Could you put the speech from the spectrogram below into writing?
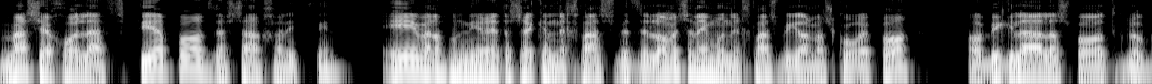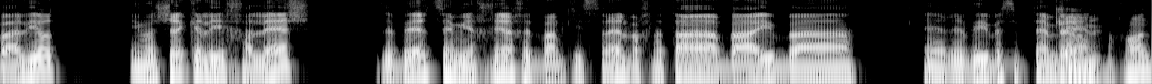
מה שיכול להפתיע פה זה השער חליפין. אם אנחנו נראה את השקל נחלש, וזה לא משנה אם הוא נחלש בגלל מה שקורה פה, או בגלל השפעות גלובליות, אם השקל ייחלש, זה בעצם יכריח את בנק ישראל, וההחלטה הבאה היא ברביעי בספטמבר, כן. נכון?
